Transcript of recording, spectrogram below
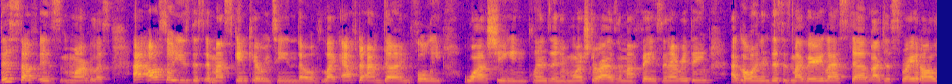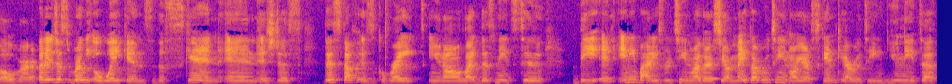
this stuff is marvelous. I also use this in my skincare routine though. Like after i'm done fully washing and cleansing and moisturizing my face and everything. I go in and this is my very last step. I just spray it all over. But it just really awakens the skin and it's just this stuff is great you know? Like this needs to be in anybody's routine whether it's your makeup routine or your skincare routine. You need to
